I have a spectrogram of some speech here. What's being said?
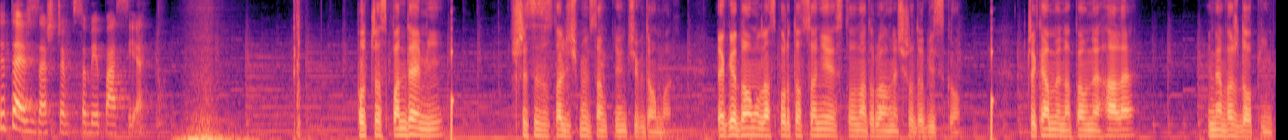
Ty też zaszczep w sobie pasję. Podczas pandemii wszyscy zostaliśmy zamknięci w domach. Jak wiadomo, dla sportowca nie jest to naturalne środowisko. Czekamy na pełne hale i na wasz doping.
